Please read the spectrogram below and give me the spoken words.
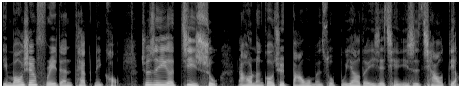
emotion, Freedom Technical，就是一个技术。然后能够去把我们所不要的一些潜意识敲掉。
